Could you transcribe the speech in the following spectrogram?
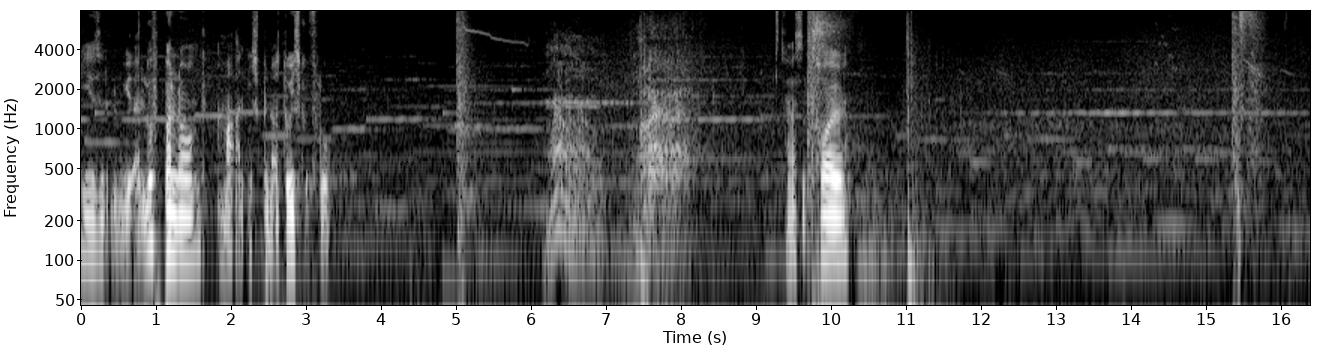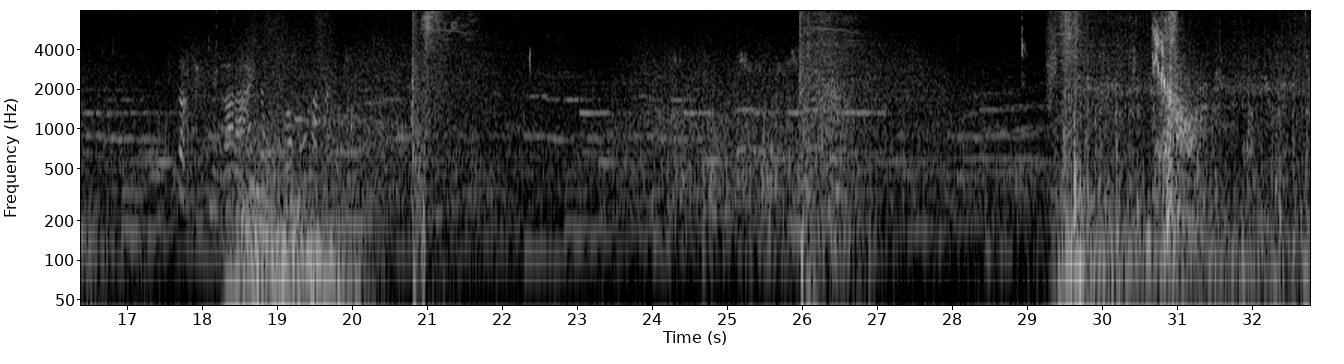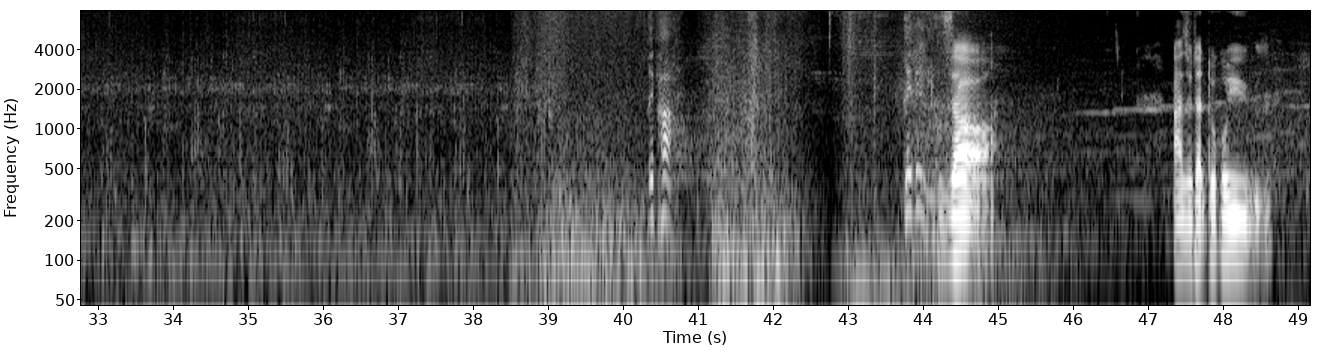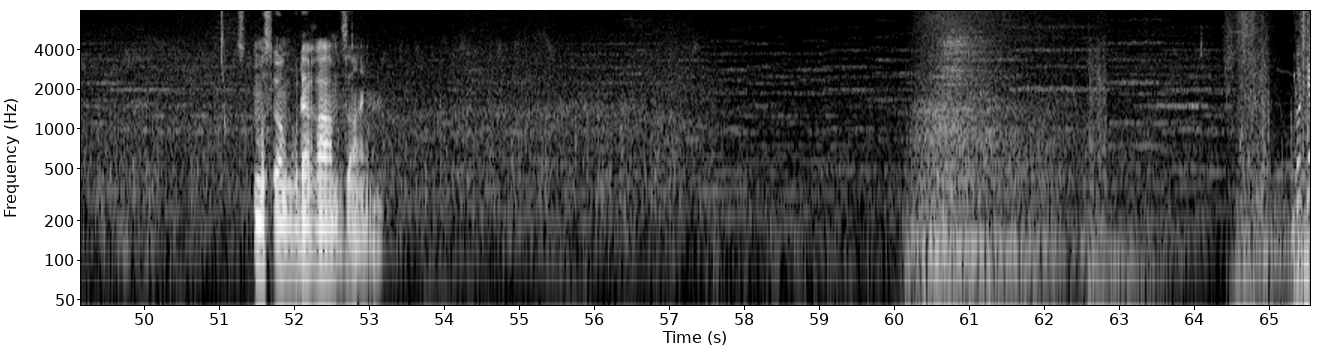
Hier sind wieder Luftballon. Mann, ich bin da durchgeflogen. Da ist ein Troll. Reparo. Revelio. So. Also da drüben. Muss irgendwo der Rahmen sein.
